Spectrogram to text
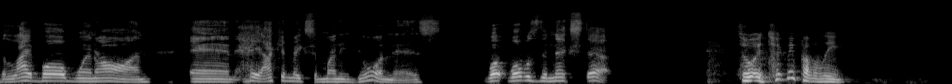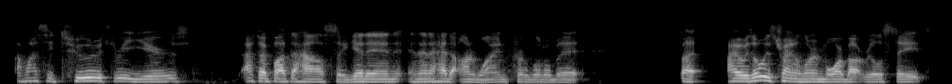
the mm-hmm. light bulb went on and hey, I can make some money doing this. What what was the next step? So it took me probably, I want to say two to three years after I bought the house to get in, and then I had to unwind for a little bit. But I was always trying to learn more about real estate.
